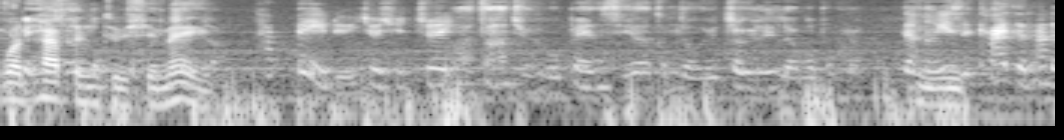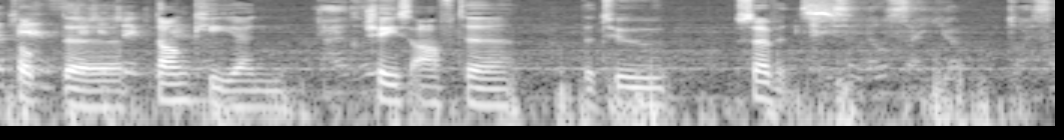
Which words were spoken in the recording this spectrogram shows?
what happened to Shimei? 他背驴就去追，啊揸住部 Benz 啦，咁就去追呢两个仆人。等于是开着他的 Took Benz 就去追 the 仆人。 donkey and 但系佢 chased after the two 其 servants. 实有誓约在身。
